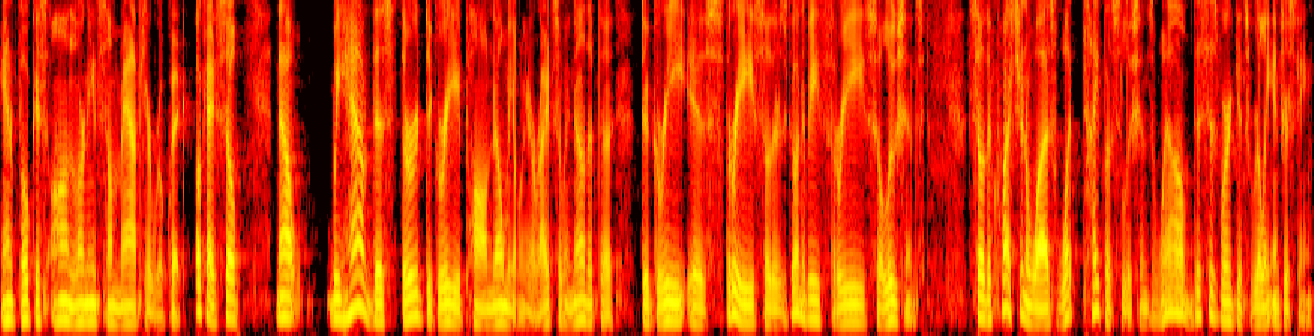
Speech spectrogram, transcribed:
and focus on learning some math here real quick. Okay, so now we have this third degree polynomial here, right? So we know that the degree is three, so there's going to be three solutions. So the question was, what type of solutions? Well, this is where it gets really interesting.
